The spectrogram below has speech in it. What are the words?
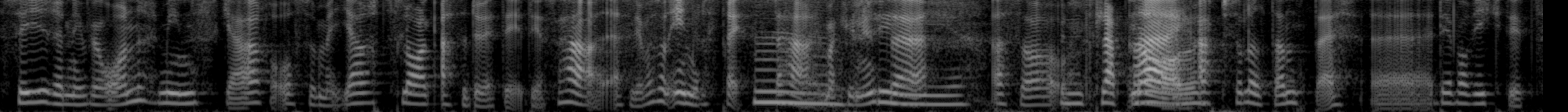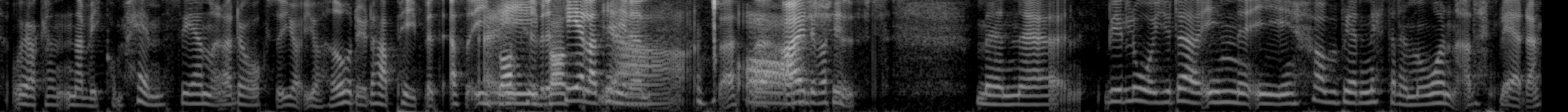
syrenivån minskar och så med hjärtslag, alltså du vet det, det är så här, alltså det var sån inre stress det här, man kunde ju inte, Mm, alltså inte slappna Nej, av. absolut inte. Eh, det var riktigt. Och jag kan, när vi kom hem senare då också, jag, jag hörde ju det här pipet, alltså i bakhuvudet bak- hela tiden. Ja. Så att, eh, nej det var shit. tufft. Men eh, vi låg ju där inne i, ja vad blev det, nästan en månad blev det.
